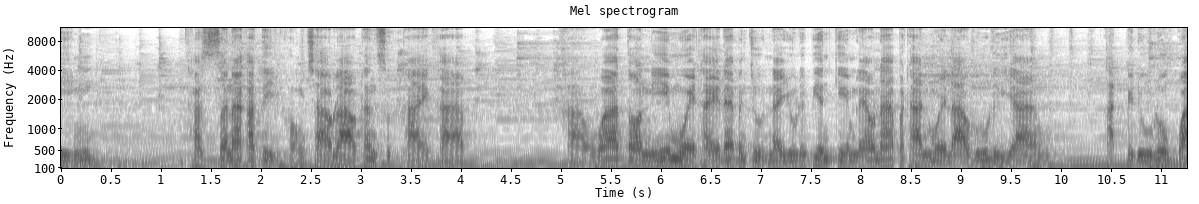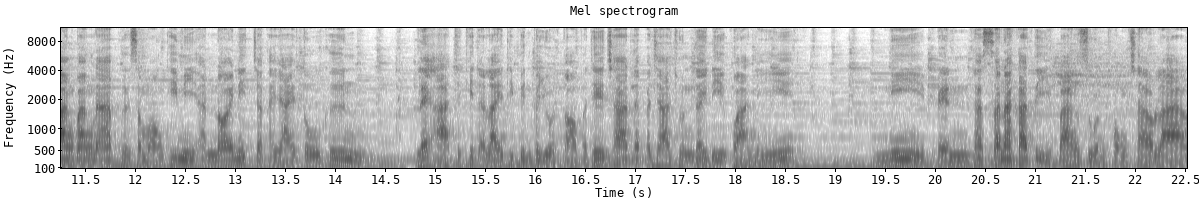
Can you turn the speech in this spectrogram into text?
ทิ้ง ทัศนคติของชาวลาวท่านสุดท้ายครับ ข่าวว่าตอนนี้มวยไทยได้บรรจุในยูโรเปียนเกมแล้วนะประธานมวยลาวรู้หรือยังหัดไปดูโลกกว้างบ้างนะเผื่อสมองที่มีอันน้อยนิดจะขยายโตขึ้น และอาจจะคิดอะไรที่เป็นประโยชน์ต่อประเทศชาติและประชาชนได้ดีกว่านี้ นี่เป็นทัศนคติบางส่วนของชาวลาว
